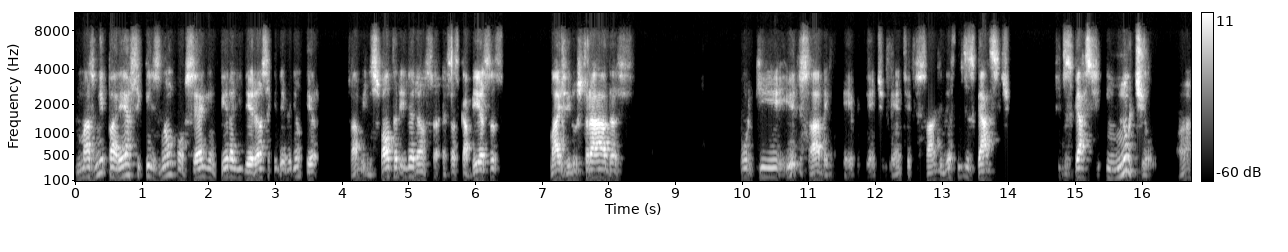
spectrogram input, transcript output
Mas me parece que eles não conseguem ter a liderança que deveriam ter, sabe? Eles falta liderança, essas cabeças mais ilustradas, porque eles sabem, evidentemente, eles sabem desse desgaste, desgaste inútil, é?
